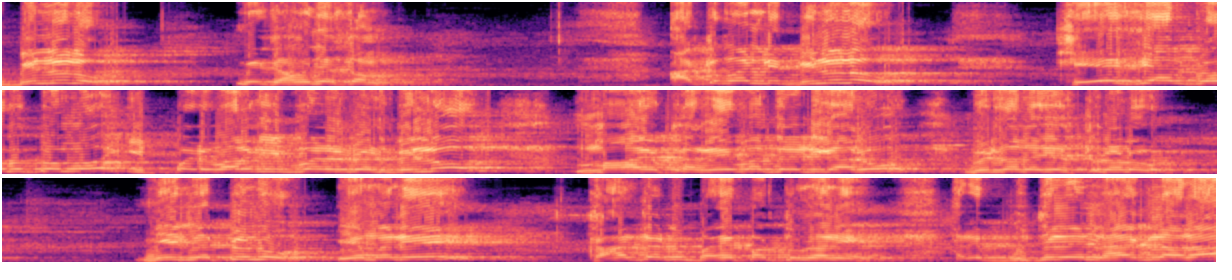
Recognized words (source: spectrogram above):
బిల్లులు మీరు జమ చేస్తాం. అటువంటి బిల్లులు కేసీఆర్ ప్రభుత్వంలో ఇప్పటి వరకు ఇవ్వనటువంటి బిల్లు మా యొక్క రేవంత్ రెడ్డి గారు విడుదల చేస్తున్నాడు. మీరు చెప్పిండు ఏమని? కాంట్రాక్టు భయపడుతుందని. అరే బుద్ధి లేని నాయకులారా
